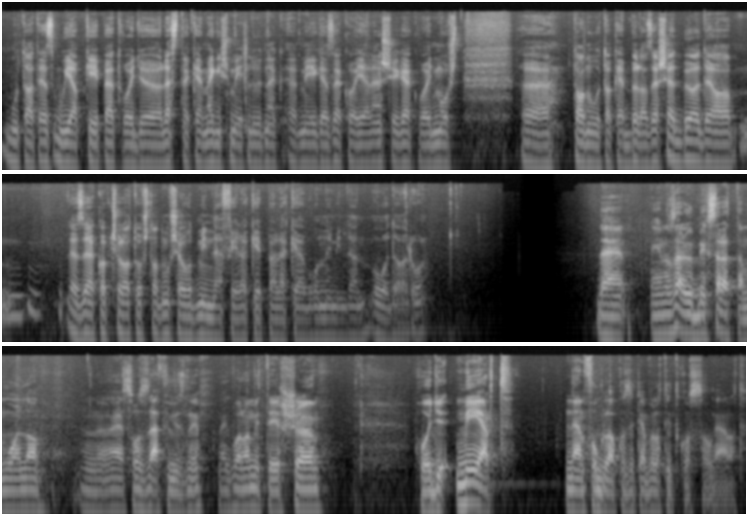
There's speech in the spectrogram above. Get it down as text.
mutat ez újabb képet, hogy lesznek-e, megismétlődnek még ezek a jelenségek, vagy most tanultak ebből az esetből, de a, ezzel kapcsolatos tanulságot mindenféleképpen le kell vonni minden oldalról. De én az előbb még szerettem volna ehhez hozzáfűzni meg valamit, és hogy miért nem foglalkozik ebből a titkosszolgálat.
